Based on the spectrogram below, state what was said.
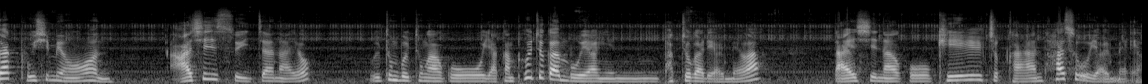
쫙 보시면 아실 수 있잖아요. 울퉁불퉁하고 약간 포즈간 모양인 박조가리 열매와 날씬하고 길쭉한 하수 열매요.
